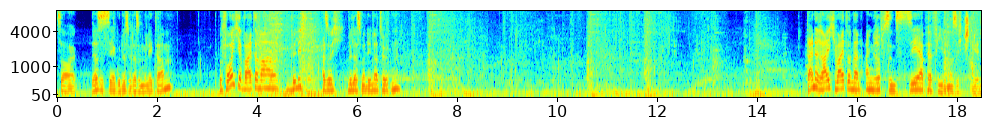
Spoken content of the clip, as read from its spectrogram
So, das ist sehr gut, dass wir das umgelegt haben. Bevor ich hier weitermache, will ich... Also ich will erstmal den da töten. Deine Reichweite und dein Angriff sind sehr perfide, muss ich gestehen.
